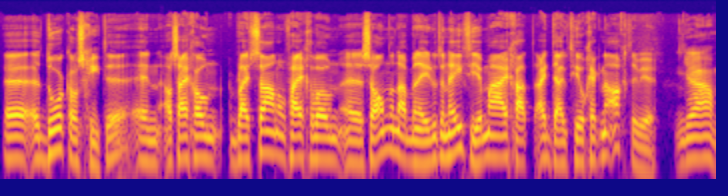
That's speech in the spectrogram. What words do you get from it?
eh, door kan schieten. En als hij gewoon blijft staan of hij gewoon eh, zijn handen naar beneden doet, dan heeft hij hem. Maar hij, gaat, hij duikt heel gek naar achter weer. Ja,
